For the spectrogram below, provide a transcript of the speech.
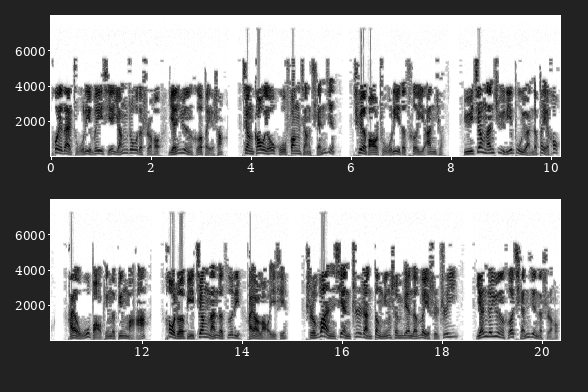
会在主力威胁扬州的时候沿运河北上，向高邮湖方向前进，确保主力的侧翼安全。与江南距离不远的背后。还有吴保平的兵马，后者比江南的资历还要老一些，是万县之战邓明身边的卫士之一。沿着运河前进的时候，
